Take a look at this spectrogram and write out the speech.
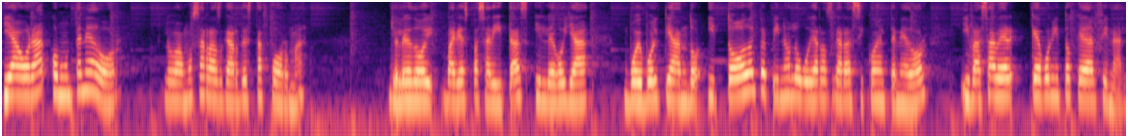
Y ahora con un tenedor lo vamos a rasgar de esta forma. Yo le doy varias pasaditas y luego ya voy volteando y todo el pepino lo voy a rasgar así con el tenedor y vas a ver qué bonito queda al final.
